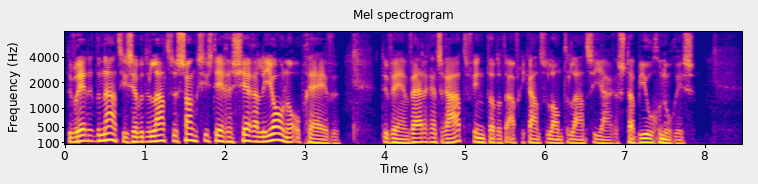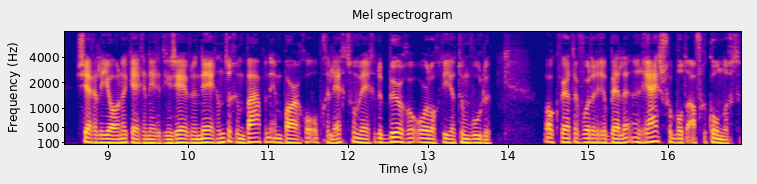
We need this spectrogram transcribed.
De Verenigde Naties hebben de laatste sancties tegen Sierra Leone opgeheven. De VN-veiligheidsraad vindt dat het Afrikaanse land de laatste jaren stabiel genoeg is. Sierra Leone kreeg in 1997 een wapenembargo opgelegd vanwege de burgeroorlog die er toen woedde. Ook werd er voor de rebellen een reisverbod afgekondigd.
